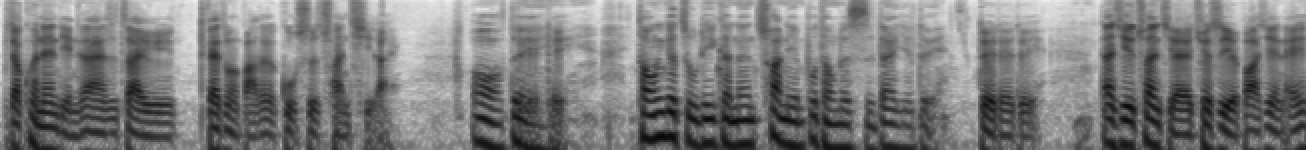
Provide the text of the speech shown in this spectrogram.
比较困难点，当然是在于该怎么把这个故事串起来。哦，对对，同一个主题可能串联不同的时代，就对。对对对，但其实串起来确实也发现，哎，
